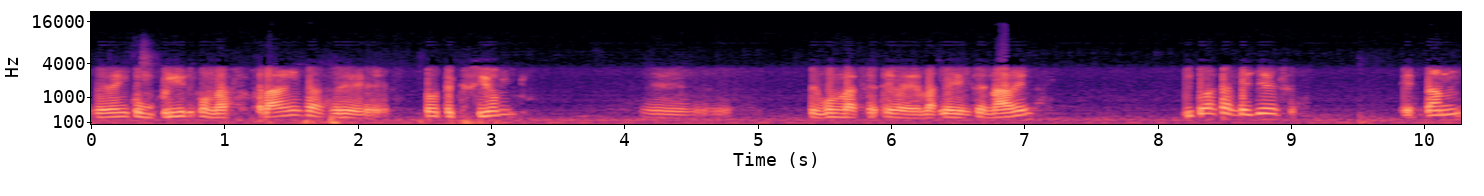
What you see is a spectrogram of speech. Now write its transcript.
Deben cumplir con las franjas de protección eh, según las, eh, las leyes de NAVE. Y todas estas leyes están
